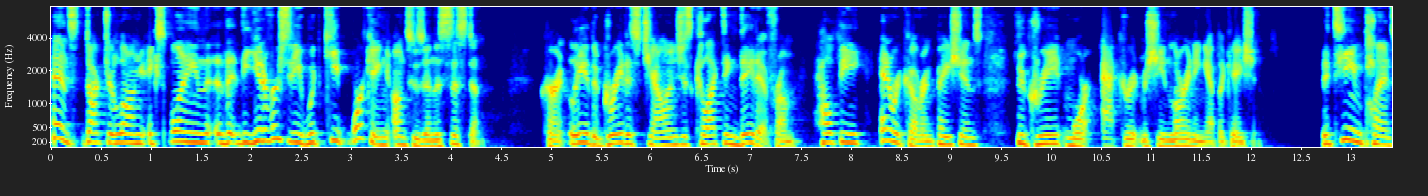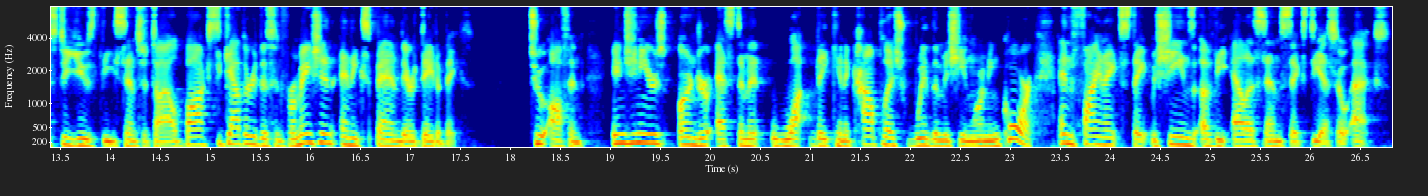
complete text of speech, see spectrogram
Hence, Dr. Leung explained that the university would keep working on Susanna's system. Currently, the greatest challenge is collecting data from healthy and recovering patients to create more accurate machine learning applications. The team plans to use the SensorTile.box to gather this information and expand their database. Too often, engineers underestimate what they can accomplish with the machine learning core and finite state machines of the LSM6DSOX.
